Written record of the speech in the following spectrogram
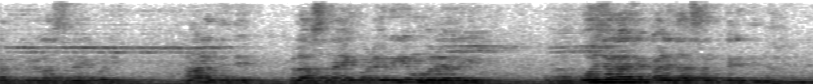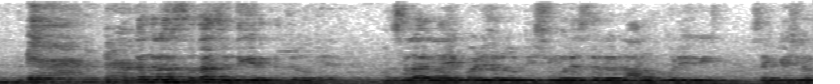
ಡಾಕ್ಟರ್ ವಿಲಾಸ್ ನಾಯ್ಕೋಡಿ ನಾನು ಅಂತಿದ್ದೆ ವಿಲಾಸ್ ನಾಯ್ಕೋಡಿ ಅವರಿಗೆ ಮೋರೆಯವರಿಗೆ ಭೋಜರಾಜ ಕಾಳಿದಾಸ್ ಅಂತ ಕರಿತೀನಿ. ನಾನು. ಯಾಕಂದ್ರೆ ಸದಾ ಜೊತೆಗೆ ಇರ್ತಿದ್ರು ಒಂದ್ಸಲ ನಾಯ್ಪಾಡಿಯವರು ಟಿ ಸಿ ಸರ್ ನಾನು ಕೂಡಿ ಸಂಕೇಶ್ವರ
